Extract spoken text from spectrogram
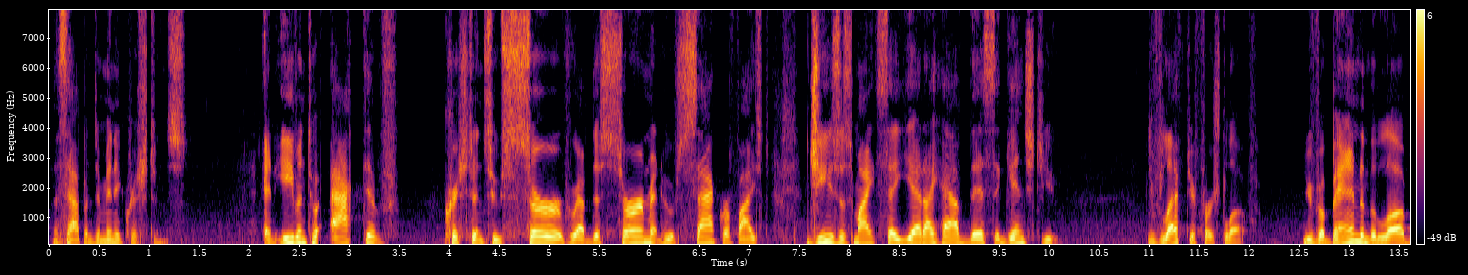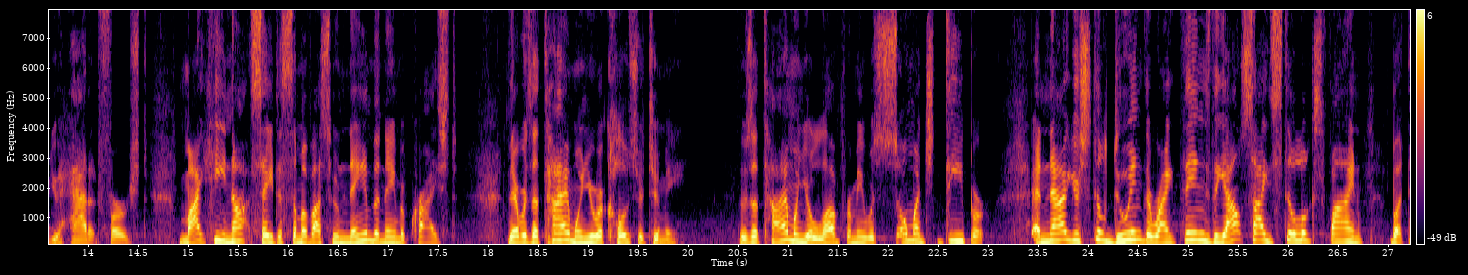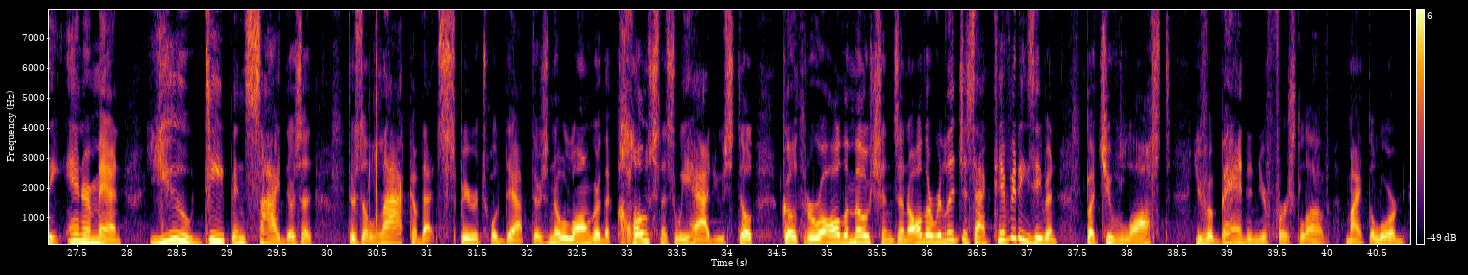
This happened to many Christians. And even to active Christians who serve, who have discernment, who have sacrificed, Jesus might say, Yet I have this against you. You've left your first love. You've abandoned the love you had at first. Might he not say to some of us who name the name of Christ, There was a time when you were closer to me. There was a time when your love for me was so much deeper. And now you're still doing the right things. The outside still looks fine, but the inner man, you deep inside, there's a, there's a lack of that spiritual depth. There's no longer the closeness we had. You still go through all the motions and all the religious activities, even, but you've lost, you've abandoned your first love. Might the Lord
